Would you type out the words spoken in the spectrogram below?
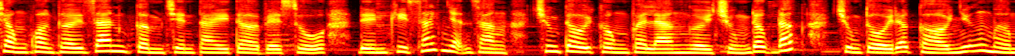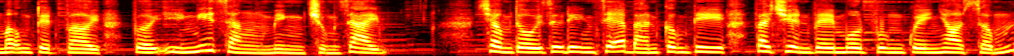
trong khoảng thời gian cầm trên tay tờ vé số đến khi xác nhận rằng chúng tôi không phải là người trúng độc đắc, chúng tôi đã có những mơ mộng tuyệt vời với ý nghĩ rằng mình trúng giải. Chồng tôi dự định sẽ bán công ty và chuyển về một vùng quê nhỏ sống,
